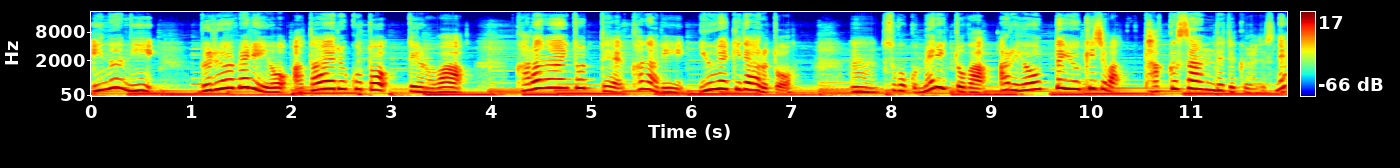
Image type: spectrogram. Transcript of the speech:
犬にブルーベリーを与えることっていうのは体にとってかなり有益であると、うん、すごくメリットがあるよっていう記事はたくさん出てくるんですね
